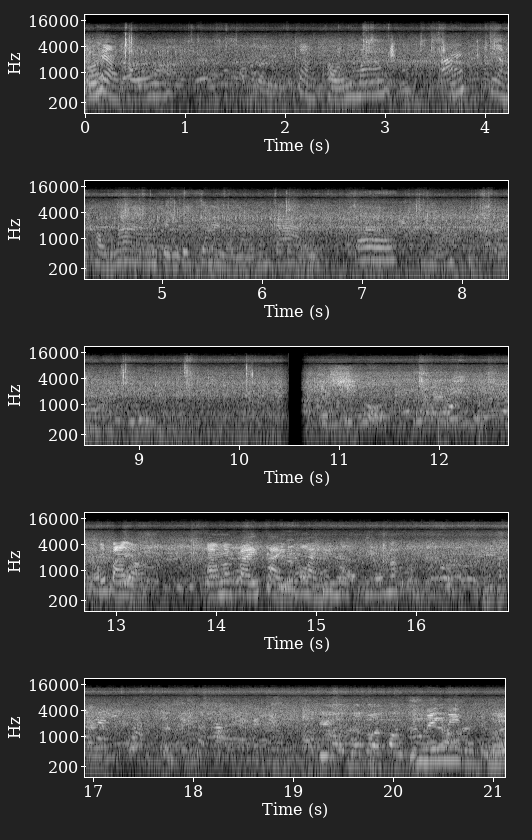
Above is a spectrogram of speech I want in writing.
โอ้ยอย่างเขาอย่างเขามากอย่างเขามากเป็นกุ๊จ้าหน่อยๆต้องกล้าอีกเออไม่ไปเหรออะมันไปใส่ข้างหลังข้างนอ กข้างในในก็เป็นนี้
